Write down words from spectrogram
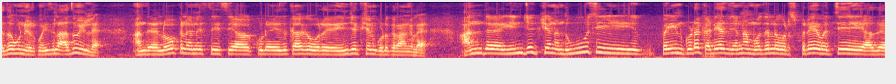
ஏதோ ஒன்று இருக்கும். இதில் அதுவும் இல்லை. அந்த லோக்கல் அனஸ்தீசியா கூட இதுக்காக ஒரு இன்ஜெக்ஷன் கொடுக்குறாங்களே அந்த இன்ஜெக்ஷன் அந்த ஊசி பெயின் கூட கிடையாது. ஏன்னா முதல்ல ஒரு ஸ்ப்ரே வச்சு அதை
